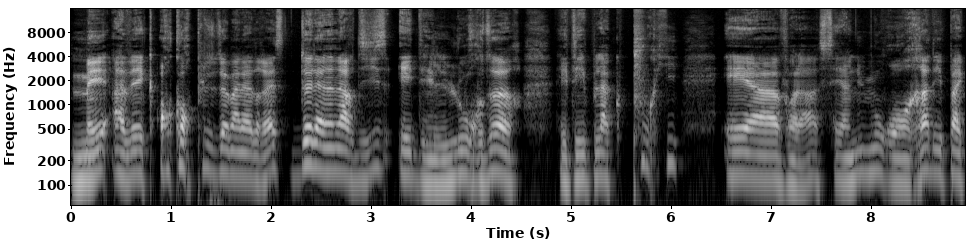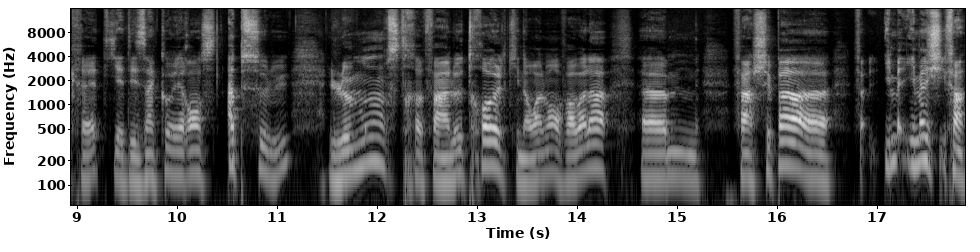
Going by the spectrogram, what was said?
mais avec encore plus de maladresse, de la nanardise et des lourdeurs et des blagues pourries. Et euh, voilà, c'est un humour au ras des pâquerettes, il y a des incohérences absolues. Le monstre, enfin le troll qui normalement, enfin voilà, Enfin, je sais pas. Euh, imagine, enfin,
